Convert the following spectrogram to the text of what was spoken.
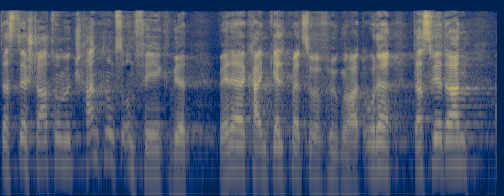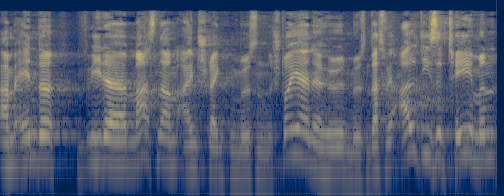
dass der Staat womöglich handlungsunfähig wird, wenn er kein Geld mehr zur Verfügung hat, oder dass wir dann am Ende wieder Maßnahmen einschränken müssen, Steuern erhöhen müssen, dass wir all diese Themen,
